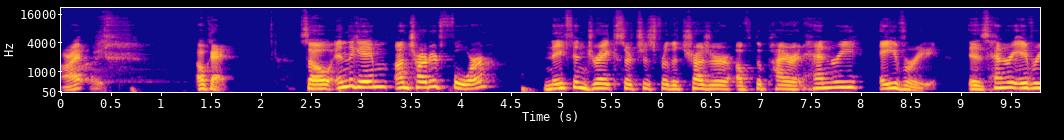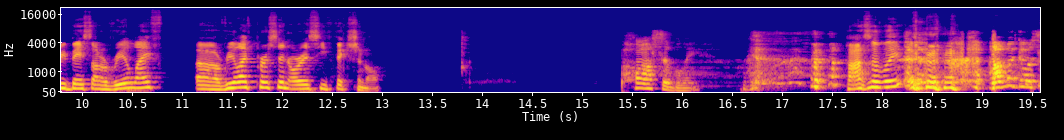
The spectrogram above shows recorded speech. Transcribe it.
All right. Alright. Okay. So in the game Uncharted 4, Nathan Drake searches for the treasure of the pirate Henry Avery. Is Henry Avery based on a real life uh, real life person or is he fictional? Possibly. Possibly. I'm gonna go. s-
